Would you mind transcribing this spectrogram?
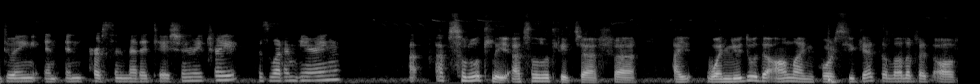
doing an in-person meditation retreat is what I'm hearing? Absolutely, absolutely, Jeff. Uh, I when you do the online course, you get a little bit of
